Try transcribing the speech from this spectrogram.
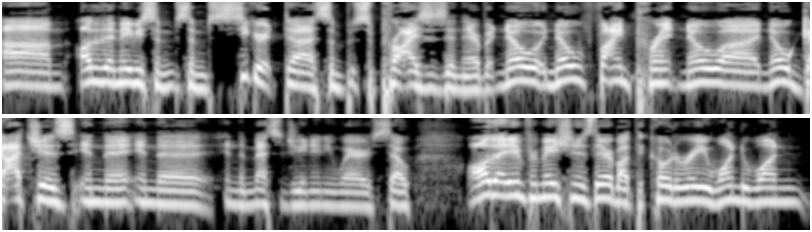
Um, other than maybe some some secret uh, some surprises in there, but no no fine print, no uh, no gotchas in the in the in the messaging anywhere. So all that information is there about the coterie, one to one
